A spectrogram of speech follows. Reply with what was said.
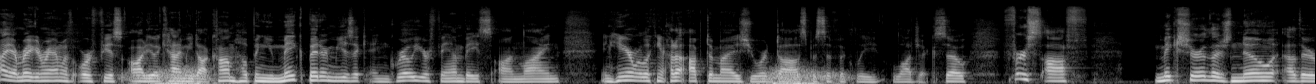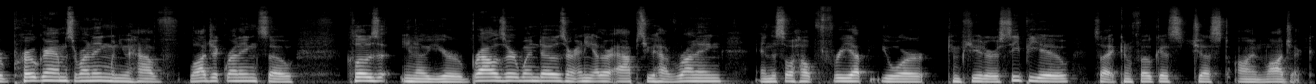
Hi, I'm Reagan Ram with OrpheusAudioAcademy.com, helping you make better music and grow your fan base online. And here we're looking at how to optimize your DAW, specifically Logic. So, first off, make sure there's no other programs running when you have Logic running. So, close you know your browser windows or any other apps you have running, and this will help free up your computer CPU so that it can focus just on Logic.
